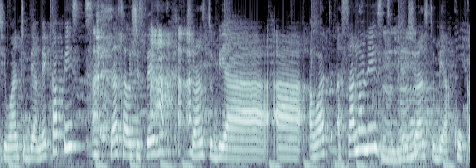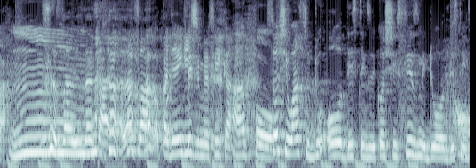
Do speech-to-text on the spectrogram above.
She wants to be a makeupist. That's how she says it. She wants to be a, a, a what? A salonist. And she wants to be a cooker. So that's how, that's how kwenye english imefika. Hapo. so she wants to do all these things because she sees me do all these things.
